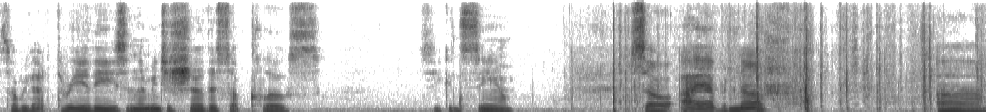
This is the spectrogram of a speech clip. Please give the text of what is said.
So we got three of these, and let me just show this up close. So you can see them. So I have enough um,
